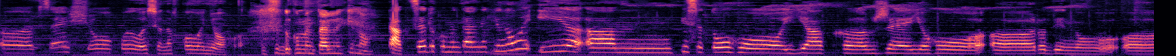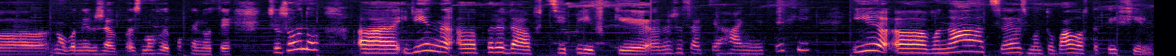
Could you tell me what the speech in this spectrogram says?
е, все, що коїлося навколо нього. Це документальне кіно. Так, це документальне кіно, і ем, після того, як е, вже його е, родину, е, ну вони вже змогли покинути цю зону, він е, передав ці плівки режисерці Ганні Тихій. І е, вона це змонтувала в такий фільм.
